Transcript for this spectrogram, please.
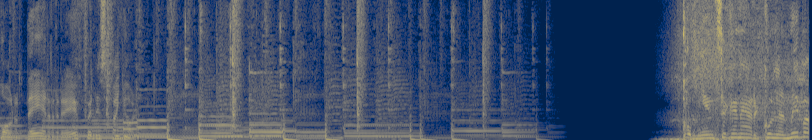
por DRF en español. Comienza a ganar con la nueva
